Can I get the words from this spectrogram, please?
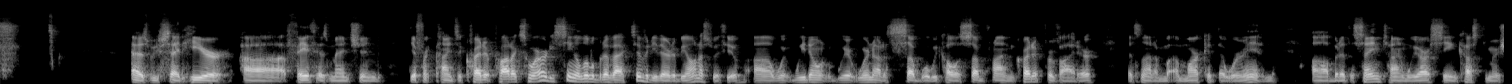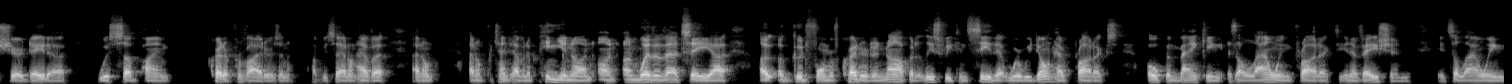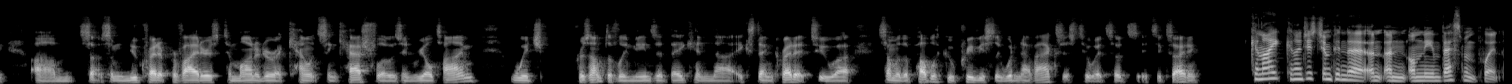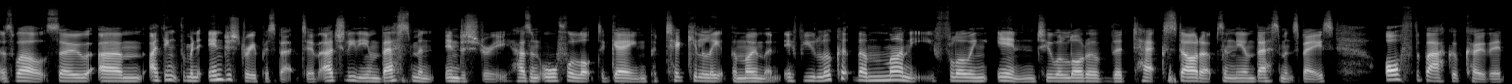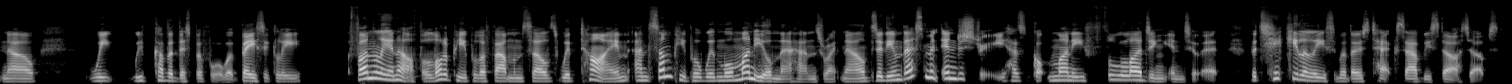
as we've said here, uh, Faith has mentioned different kinds of credit products. So we're already seeing a little bit of activity there. To be honest with you, uh, we, we, don't we're, we're not a sub what we call a subprime credit provider. That's not a, a market that we're in. Uh, but at the same time, we are seeing customers share data with subprime credit providers. And obviously, I don't have a I don't I don't pretend to have an opinion on on, on whether that's a, uh, a, good form of credit or not. But at least we can see that where we don't have products, open banking is allowing product innovation. It's allowing um, so, some new credit providers to monitor accounts and cash flows in real time, which presumptively means that they can uh, extend credit to uh, some of the public who previously wouldn't have access to it. So it's it's exciting. Can I can I just jump in there and, and on the investment point as well? So um, I think from an industry perspective, actually the investment industry has an awful lot to gain, particularly at the moment. If you look at the money flowing into a lot of the tech startups in the investment space off the back of COVID. Now we we've covered this before, but basically funnily enough, a lot of people have found themselves with time and some people with more money on their hands right now. So the investment industry has got money flooding into it, particularly some of those tech savvy startups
